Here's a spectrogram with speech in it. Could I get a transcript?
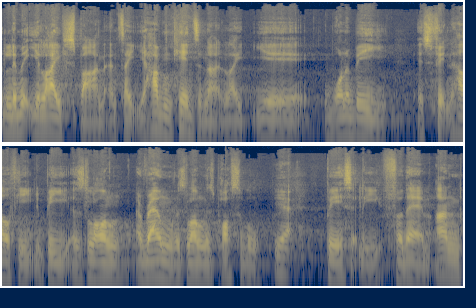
limit your lifespan and say like you're having kids and that and like you want to be as fit and healthy to be as long around as long as possible Yeah. basically for them. And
